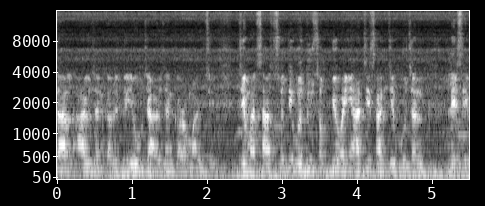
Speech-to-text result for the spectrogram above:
સાલ આયોજન કર્યું હતું, એવું જ આયોજન કરવામાં આવ્યું છે. જેમાં સાતસોથી વધુ સભ્યો અહીં આજે સાંજે ભોજન લેશે.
